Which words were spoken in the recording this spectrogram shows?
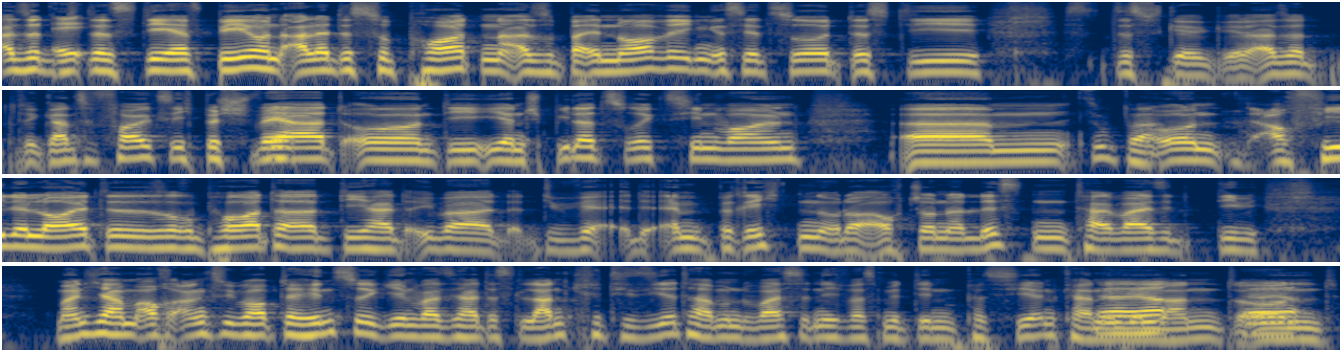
also Ey. das DFB und alle das supporten. Also bei in Norwegen ist jetzt so, dass die, das, also das ganze Volk sich beschwert und die ihren Spieler zurückziehen wollen. Ähm, Super. Und auch viele Leute, so Reporter, die halt über die WM berichten oder auch Journalisten teilweise, die Manche haben auch Angst, überhaupt dahin zu gehen, weil sie halt das Land kritisiert haben und du weißt ja nicht, was mit denen passieren kann Ja, in dem ja. Land. Ja, und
